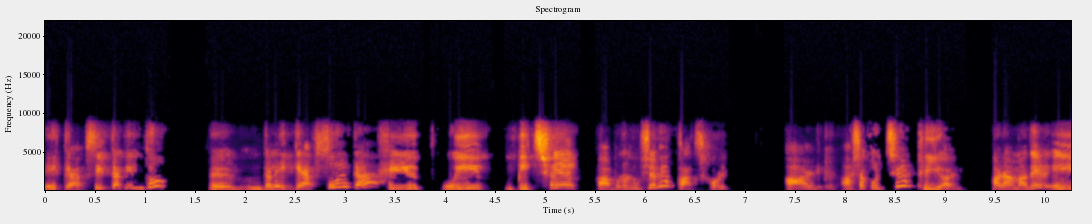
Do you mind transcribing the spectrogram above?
এই ক্যাপসিডটা কিন্তু তাহলে এই ক্যাপসুলটা সেই ওই পিচ্ছিল আবরণ হিসেবে কাজ করে। আর আশা করছি ক্লিয়ার আর আমাদের এই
